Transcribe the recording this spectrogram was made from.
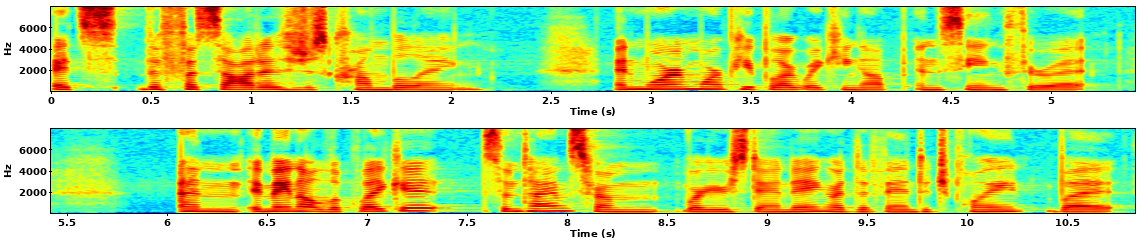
it's the facade is just crumbling. And more and more people are waking up and seeing through it. And it may not look like it sometimes from where you're standing or the vantage point but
